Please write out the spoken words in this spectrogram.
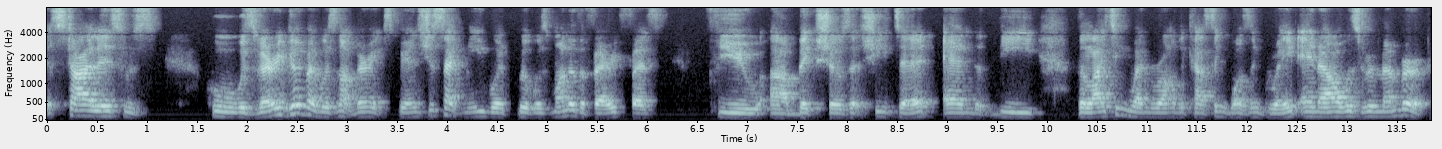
a stylist who's who was very good but was not very experienced, just like me. It was one of the very first few uh, big shows that she did, and the the lighting went wrong. The casting wasn't great, and I always remember.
